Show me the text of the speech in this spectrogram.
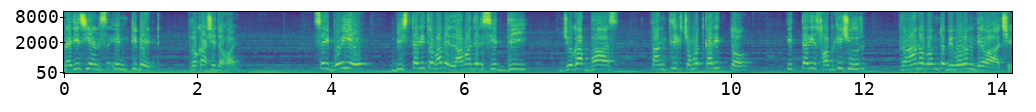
magicians in Tibet প্রকাশিত হয়। সেই বইয়ে বিস্তারিতভাবে লামাদের সিদ্ধি, যোগাভ্যাস, তান্ত্রিক চমৎকারিত্ব ইত্যাদি সব কিছুর প্রাণবন্ত বিবরণ দেওয়া আছে।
